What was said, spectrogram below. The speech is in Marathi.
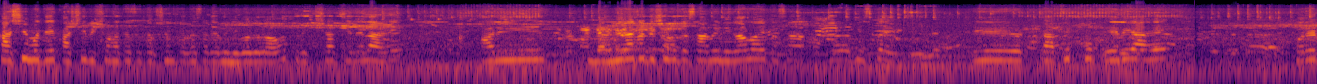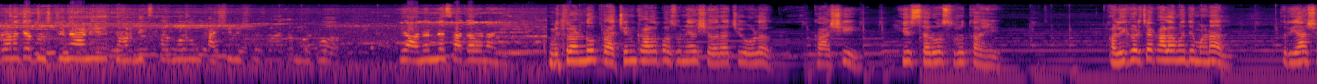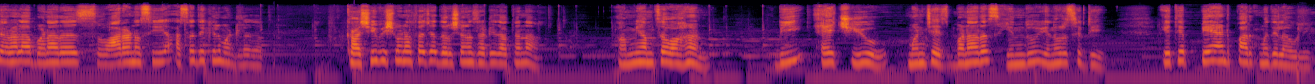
काशीमध्ये काशी विश्वनाथाचं दर्शन करण्यासाठी आम्ही निघालेलो आहोत. रिक्षा केलेला आहे. आणि मंदिराच्या दिशेने जसं आम्ही निघालो आहे तसं आपल्याला दिसतंय की ट्रॅफिक खूप हेवी आहे. पर्यटनाच्या दृष्टीने आणि धार्मिक स्थळ म्हणून काशी विश्वनाथाचं महत्त्व हे अनन्यसाधारण आहे. मित्रांनो प्राचीन काळापासून या शहराची ओळख काशी ही सर्वश्रुत आहे. अलीकडच्या काळामध्ये म्हणाल तर या शहराला बनारस वाराणसी असं देखील म्हटलं जातं. काशी विश्वनाथाच्या दर्शनासाठी जाताना आम्ही आमचं वाहन बी एच यू म्हणजेच बनारस हिंदू युनिव्हर्सिटी येथे पे अँड पार्कमध्ये लावली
